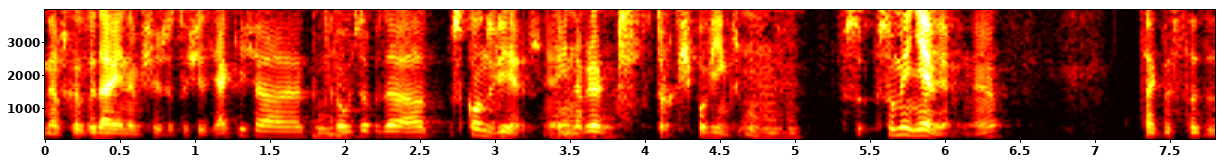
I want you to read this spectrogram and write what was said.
na przykład wydaje nam się, że coś jest jakieś, a Mhm. coach zapyta, "A skąd wiesz? Nie? I nagle pff, trochę się powiększy. W, w sumie nie wiem. Nie? Tak, to, jest, to, to,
